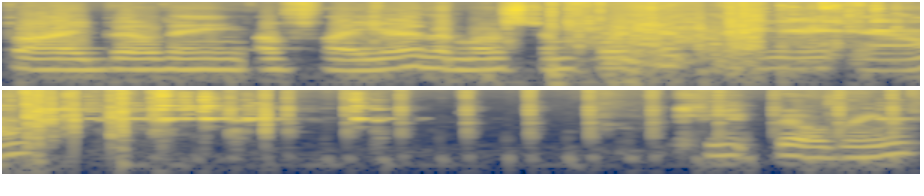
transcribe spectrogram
by building a fire, the most important thing right now. Keep building.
